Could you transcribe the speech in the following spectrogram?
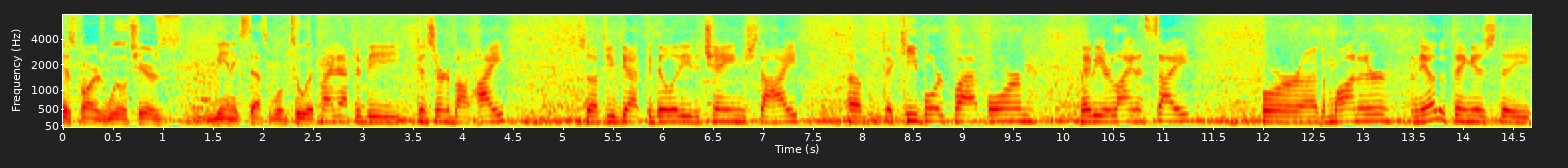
as far as wheelchairs being accessible to it. might have to be concerned about height. So if you've got the ability to change the height of the keyboard platform maybe your line of sight for uh, the monitor. And the other thing is the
